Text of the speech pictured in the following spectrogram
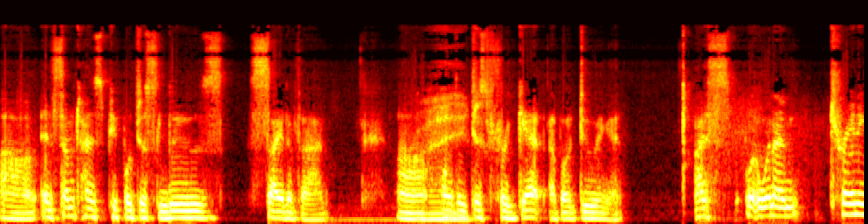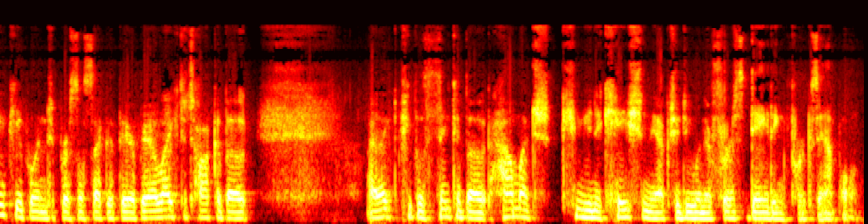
Uh, and sometimes people just lose sight of that, uh, right. or they just forget about doing it. I when I'm training people into personal psychotherapy, I like to talk about, I like people to think about how much communication they actually do when they're first dating, for example.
